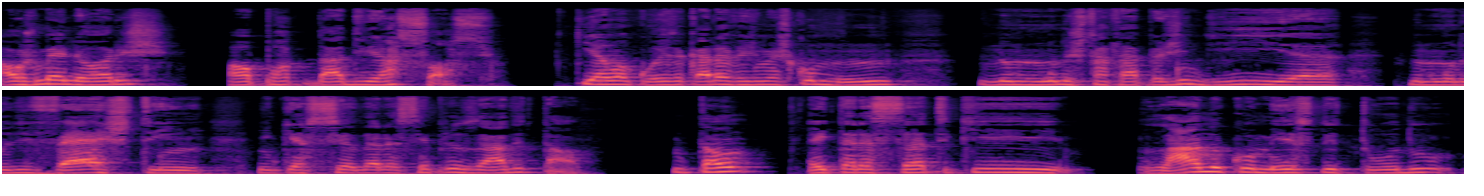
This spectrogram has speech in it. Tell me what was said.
aos melhores a oportunidade de virar sócio, que é uma coisa cada vez mais comum no mundo startup hoje em dia, no mundo de vesting, em que a sociedade é sempre usada e tal. Então, é interessante que lá no começo de tudo,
